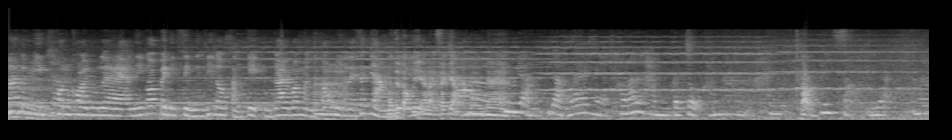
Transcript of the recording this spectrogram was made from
น่าจะมีคนคอยดูแล อันนี้ก็เป็นอีกสิ่งหนึ่งที่เราสังเกตดูได้ว่ามันจะต้องมีอะไรสักอย่างมันจะต้องมีอะไรสักอย่างแน่คืออย่างอย่างแรกเนี่ยเขาน่าจะทำกระจกข้างหน้าให้ๆครับให้ใสเนี่ยหน้า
